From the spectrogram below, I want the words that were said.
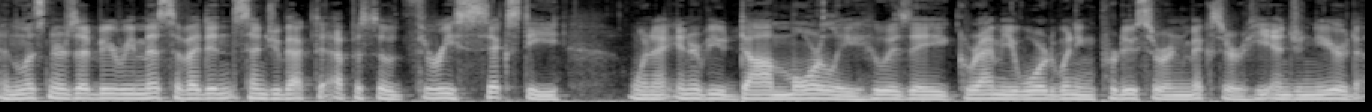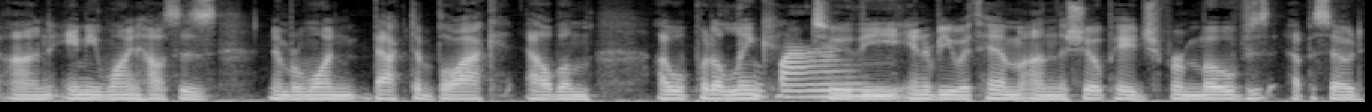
And listeners, I'd be remiss if I didn't send you back to episode 360 when I interviewed Dom Morley, who is a Grammy Award winning producer and mixer. He engineered on Amy Winehouse's number one Back to Black album I will put a link wow. to the interview with him on the show page for Mauve's episode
